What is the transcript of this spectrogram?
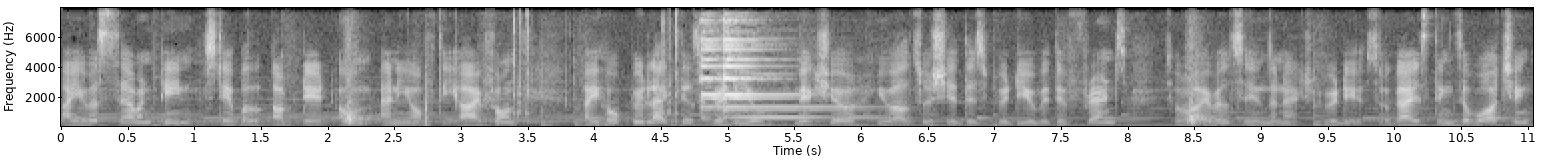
iOS 17 stable update on any of the iPhone. I hope you like this video. Make sure you also share this video with your friends. So I will see you in the next video. So guys thanks for watching.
